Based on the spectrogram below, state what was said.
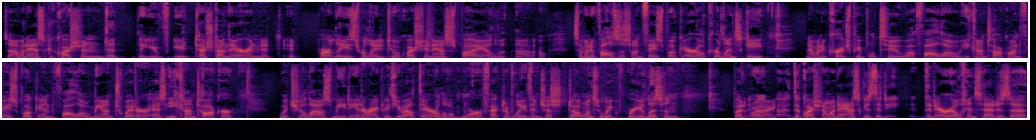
So I want to ask a question that, that you you touched on there, and it, it partly is related to a question asked by a, uh, someone who follows us on Facebook, Ariel Kurlinski. And I would encourage people to uh, follow Econ Talk on Facebook and follow me on Twitter as Econ Talker, which allows me to interact with you out there a little more effectively than just uh, once a week where you listen. But uh, right. the question I want to ask is that that Ariel hints at is uh,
